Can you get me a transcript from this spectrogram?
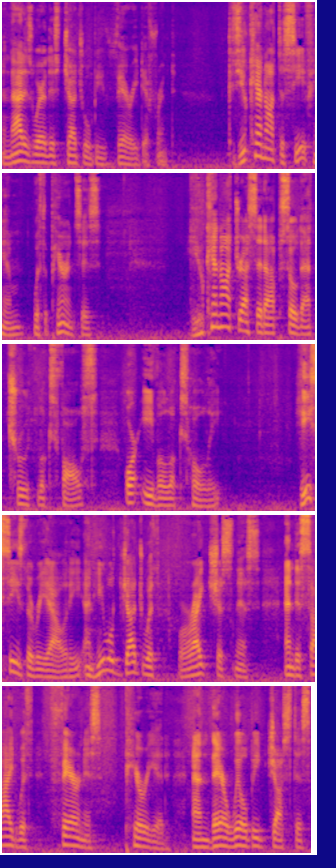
And that is where this judge will be very different. Because you cannot deceive him with appearances. You cannot dress it up so that truth looks false or evil looks holy. He sees the reality and he will judge with righteousness and decide with fairness, period. And there will be justice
